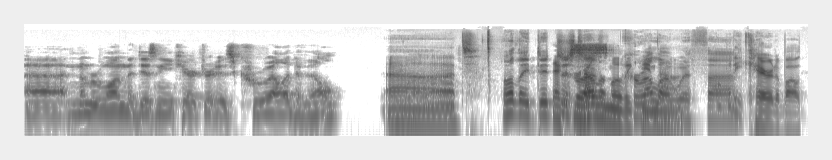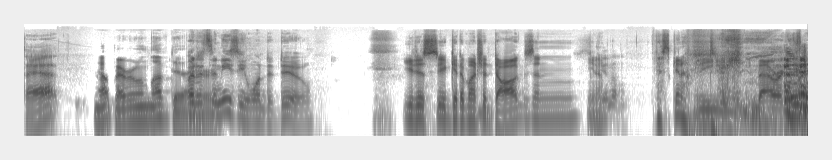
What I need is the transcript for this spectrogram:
Uh, number one, the Disney character is Cruella de Vil. Uh, what? Well, they did That just Cruella have movie came Cruella out. with, uh, Nobody cared about that. nope, everyone loved it. But it's an easy one to do. You just you get a bunch of dogs and you know Skin 'em. just gonna The- Now we're gonna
